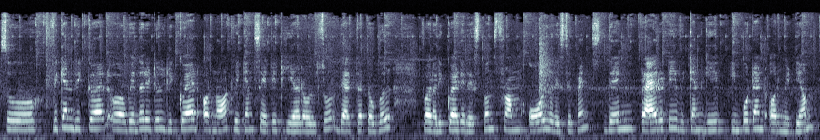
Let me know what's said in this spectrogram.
So we can require uh, whether it will required or not we can set it here also. That's the toggle for required response from all recipients. Then priority we can give important or medium.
